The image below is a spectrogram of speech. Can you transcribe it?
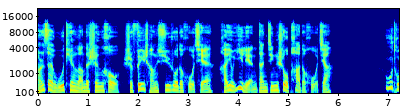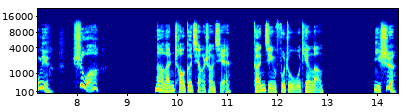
而在吴天狼的身后是非常虚弱的虎钳，还有一脸担惊受怕的虎家。吴统领，是我。纳兰朝歌抢上前，赶紧扶住吴天狼。你是？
